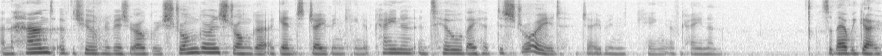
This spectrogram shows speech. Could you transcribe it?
And the hand of the children of Israel grew stronger and stronger against Jabin, king of Canaan, until they had destroyed Jabin, king of Canaan. So there we go.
